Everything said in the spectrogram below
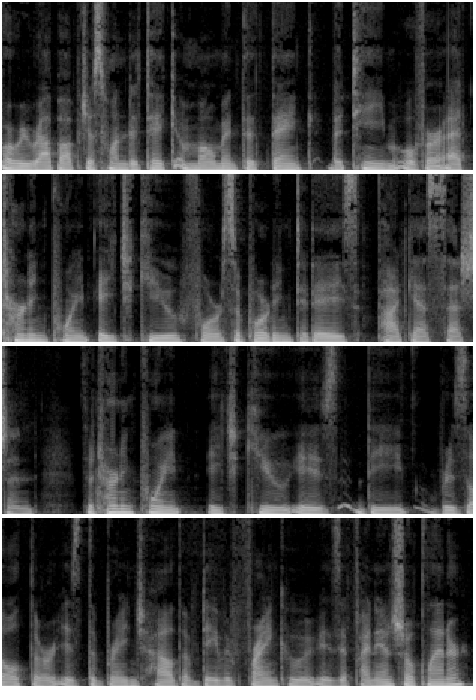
Before we wrap up, just wanted to take a moment to thank the team over at Turning Point HQ for supporting today's podcast session. So Turning Point HQ is the result or is the brainchild of David Frank, who is a financial planner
